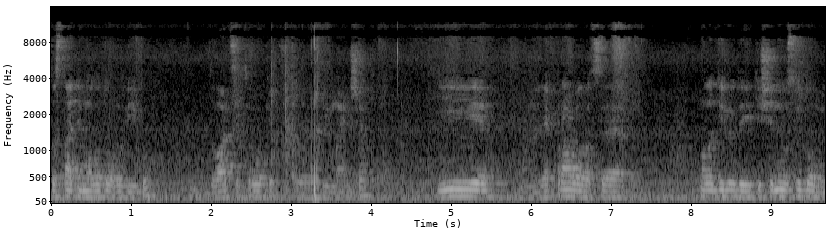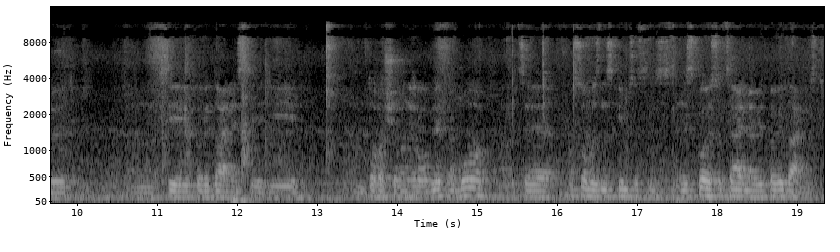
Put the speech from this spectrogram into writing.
достатньо молодого віку, 20 років е, і менше. І, як правило, це молоді люди, які ще не усвідомлюють всієї відповідальності і того, що вони роблять, або це особи з низьким низькою соціальною відповідальністю,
